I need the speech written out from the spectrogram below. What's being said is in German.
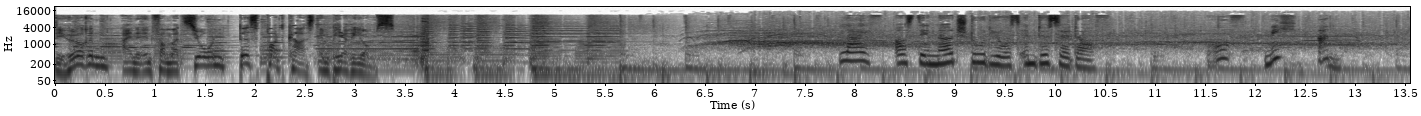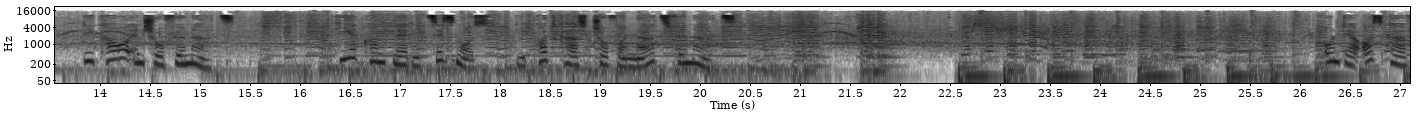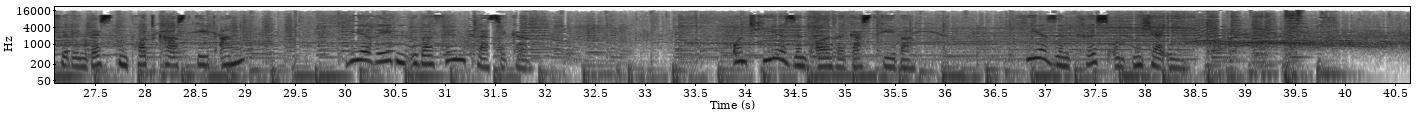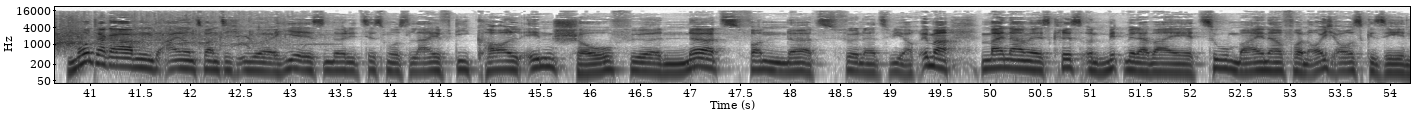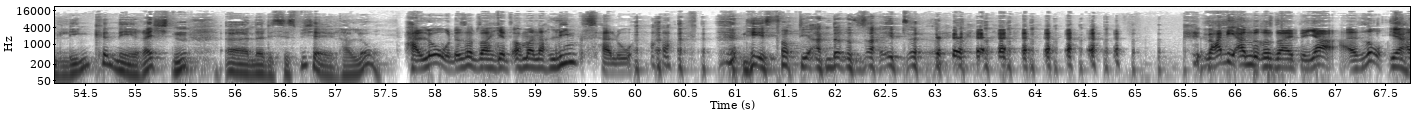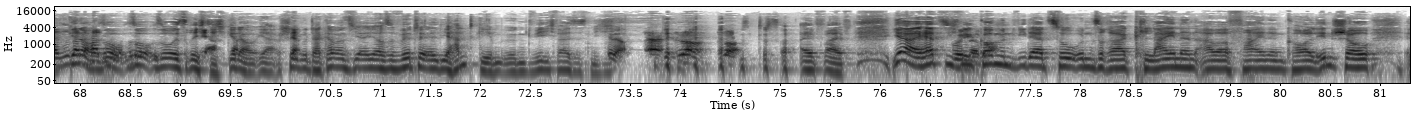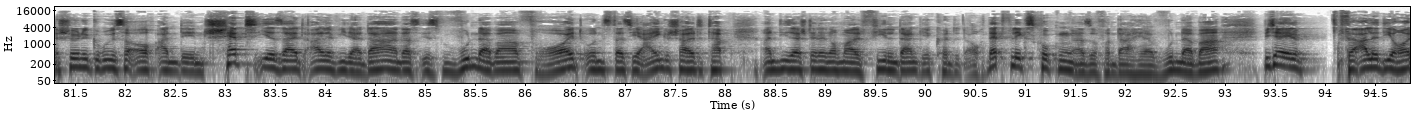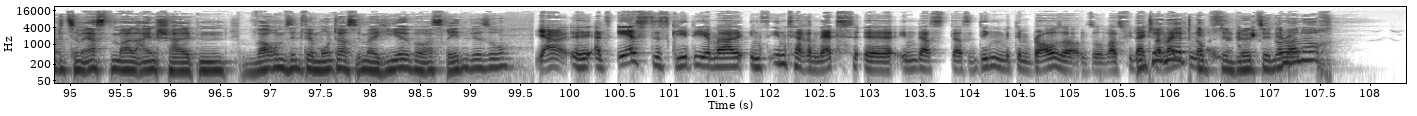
Sie hören eine Information des Podcast Imperiums. Live aus den Nerd Studios in Düsseldorf. Ruf mich an. Die Call-In-Show für Nerds. Hier kommt Nerdizismus, die Podcast-Show von Nerds für Nerds. Und der Oscar für den besten Podcast geht an? Wir reden über Filmklassiker. Und hier sind eure Gastgeber. Hier sind Chris und Michael. Montagabend, 21 Uhr. Hier ist Nerdizismus Live, die Call-In-Show für Nerds von Nerds, für Nerds, wie auch immer. Mein Name ist Chris und mit mir dabei zu meiner von euch aus gesehen linken, nee, rechten, äh, Nerdizist Michael. Hallo. Hallo, deshalb sage ich jetzt auch mal nach links Hallo. nee, ist doch die andere Seite. War die andere Seite, ja. Also, ja, also genau, so, so, so ist richtig, ja, genau. Ja, schön ja. gut. Da kann man sich eigentlich auch so virtuell die Hand geben irgendwie. Ich weiß es nicht. Genau. Ja, ja. das High Five. Ja, herzlich Wunderbar. willkommen wieder zu unserer kleinen, aber feinen Call-In-Show. Schöne Grüße auch an den Chat. Ihr seid alle wieder da. Das ist wunderbar. Freut uns, dass ihr eingeschaltet habt. An dieser Stelle nochmal vielen Dank. Ihr könntet auch Netflix gucken. Also von daher wunderbar. Michael, für alle, die heute zum ersten Mal einschalten, warum sind wir montags immer hier? Über was reden wir so? Ja, äh, als erstes geht ihr mal ins Internet, äh, in das, das Ding mit dem Browser und sowas. Vielleicht bei Internet noch gibt's den Blödsinn immer noch?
